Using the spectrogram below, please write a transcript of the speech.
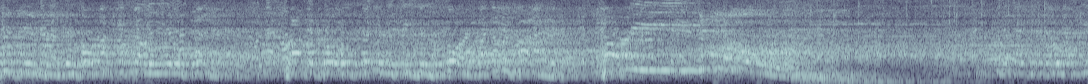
deuxième de la saison marqué par le numéro 5. Rocket goal his second the season scored by number 5, Tori Jones. Number 6,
